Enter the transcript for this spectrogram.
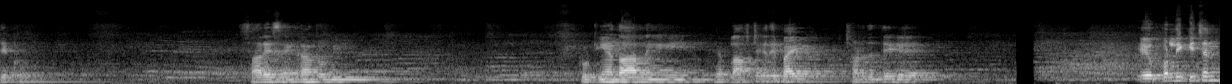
ਦੇਖੋ। ਸਾਰੇ ਸਿੰਕਾਂ ਤੋਂ ਵੀ ਟੂਟੀਆਂ ਤਾਰ ਲਈਆਂ ਗਈਆਂ। ਇਹ ਪਲਾਸਟਿਕ ਦੇ ਪਾਈਪ ਛੱਡ ਦਿੱਤੇ ਗਏ। ਇਹ ਉੱਪਰਲੀ ਕਿਚਨ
